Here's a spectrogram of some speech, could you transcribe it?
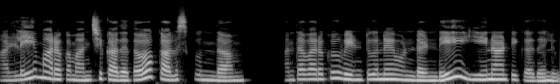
మళ్ళీ మరొక మంచి కథతో కలుసుకుందాం. అంతవరకు వింటూనే ఉండండి ఈనాటి కథలు.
